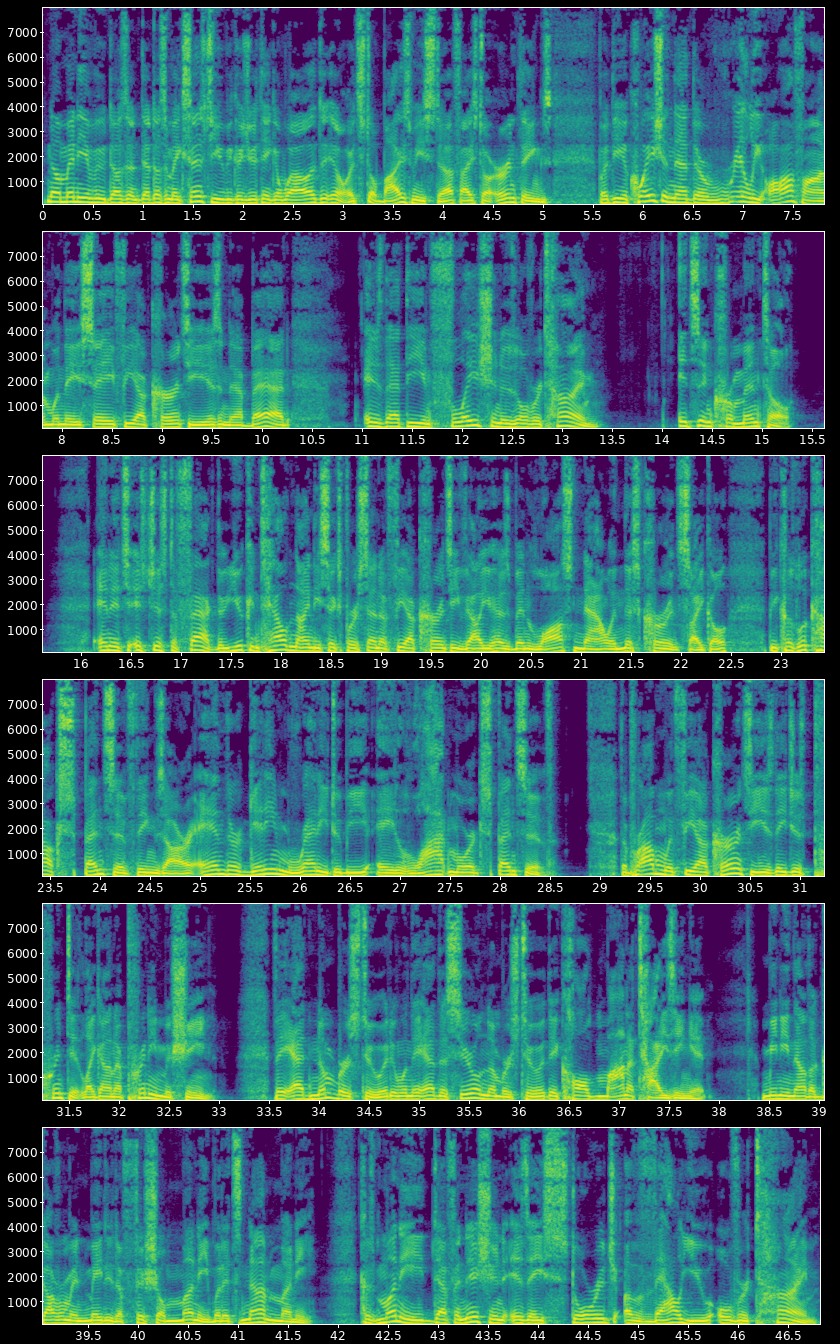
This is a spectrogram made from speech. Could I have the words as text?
Now, many of you doesn't that doesn't make sense to you because you're thinking, well, it, you know, it still buys me stuff. I still earn things. But the equation that they're really off on when they say fiat currency isn't that bad is that the inflation is over time. It's incremental. And it's it's just a fact that you can tell 96% of fiat currency value has been lost now in this current cycle because look how expensive things are and they're getting ready to be a lot more expensive. The problem with fiat currency is they just print it like on a printing machine. They add numbers to it and when they add the serial numbers to it, they called monetizing it meaning now the government made it official money, but it's not money. Because money definition is a storage of value over time.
